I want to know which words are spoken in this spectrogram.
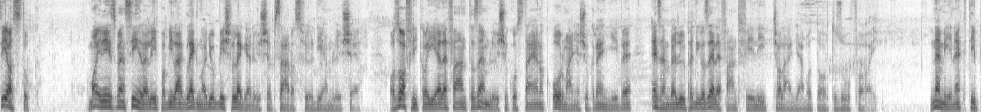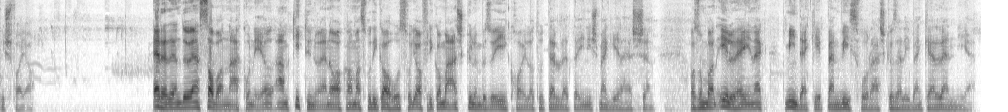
Sziasztok! A mai részben színre lép a világ legnagyobb és legerősebb szárazföldi emlőse. Az afrikai elefánt az emlősök osztályának ormányosok rendjébe, ezen belül pedig az elefántfélék családjába tartozó faj. Nemének típusfaja. Eredendően szavannákon él, ám kitűnően alkalmazkodik ahhoz, hogy Afrika más különböző éghajlatú területein is megélhessen. Azonban élőhelyének mindenképpen vízforrás közelében kell lennie.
